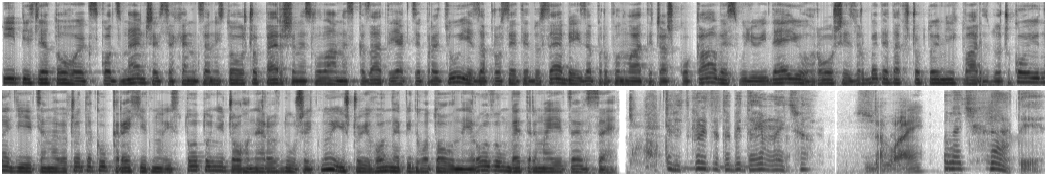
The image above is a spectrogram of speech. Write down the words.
І після того, як Скотт зменшився, Хенк замість того, щоб першими словами сказати, як це працює, запросити до себе і запропонувати чашку кави, свою ідею, гроші, зробити так, щоб той міг бар з дочкою, надіється на що таку крихітну істоту нічого не роздушить. Ну і що його непідготовлений розум витримає це все. Відкрити тобі таємницю. Давай. Начхати.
